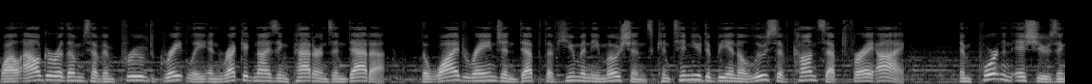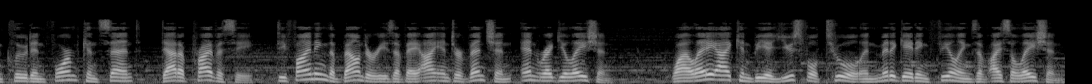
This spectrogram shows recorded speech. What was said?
While algorithms have improved greatly in recognizing patterns in data, the wide range and depth of human emotions continue to be an elusive concept for AI. Important issues include informed consent, data privacy, defining the boundaries of AI intervention, and regulation. While AI can be a useful tool in mitigating feelings of isolation,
